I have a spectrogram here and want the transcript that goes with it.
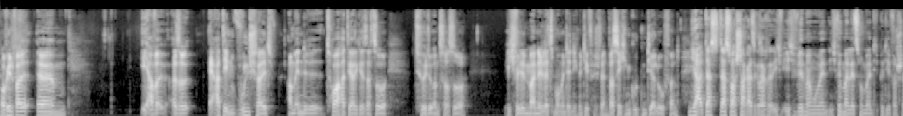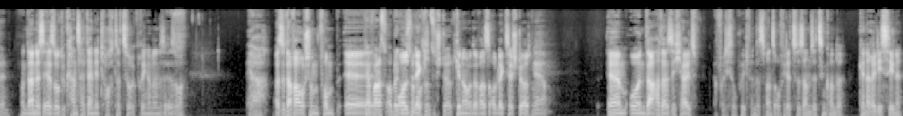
Auf jeden Fall, ähm, ja, also er hat den Wunsch halt, am Ende, Thor hat halt gesagt so, töte uns doch so, ich will meine letzten Momente nicht mit dir verschwenden, was ich einen guten Dialog fand. ja, das, das war stark, als er gesagt hat, ich, ich will meinen Moment, ich will meinen letzten Moment nicht mit dir verschwenden. Und dann ist er so, du kannst halt deine Tochter zurückbringen und dann ist er so, ja, also da war auch schon vom äh, Da war das All Black, All auch Black schon zerstört. genau, da war das All Black zerstört. Ja. Ähm, und da hat er sich halt, obwohl ich so weird fand, dass man es auch wieder zusammensetzen konnte. Generell die Szene.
